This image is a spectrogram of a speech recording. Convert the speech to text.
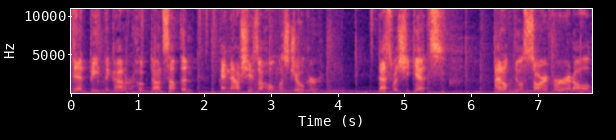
deadbeat that got her hooked on something, and now she's a homeless joker. That's what she gets. I don't feel sorry for her at all.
